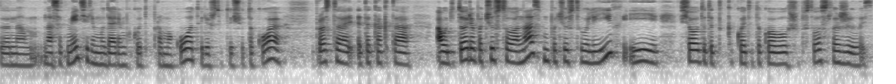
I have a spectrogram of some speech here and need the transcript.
нам, нас отметили, мы дарим какой-то промокод или что-то еще такое. Просто это как-то аудитория почувствовала нас, мы почувствовали их, и все вот это какое-то такое волшебство сложилось.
